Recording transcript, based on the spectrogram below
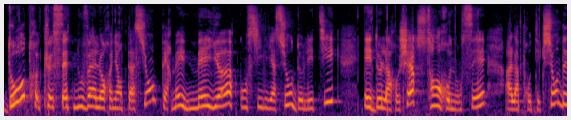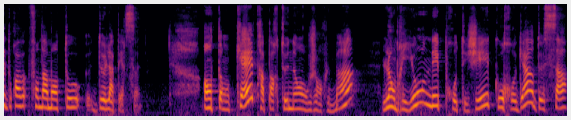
D'autres que cette nouvelle orientation permet une meilleure conciliation de l'éthique et de la recherche sans renoncer à la protection des droits fondamentaux de la personne. En tant qu'être appartenant au genre humain, l'embryon n'est protégé qu'au regard de sa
